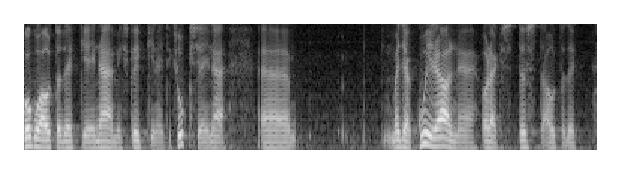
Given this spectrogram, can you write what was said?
kogu autotekki ei näe, miks kõiki näiteks uksi ei näe äh,. Ma ei tea, kui reaalne oleks tõsta autotekk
